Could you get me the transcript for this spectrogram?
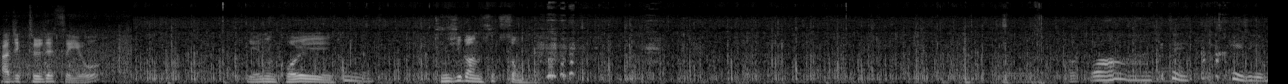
아직 덜 됐어요. 얘는 거의 2시간 숙성 와, 끝에 딱딱해, 지금.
